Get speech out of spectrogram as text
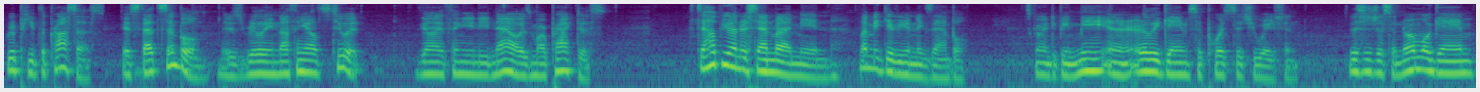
repeat the process. It's that simple. There's really nothing else to it. The only thing you need now is more practice. To help you understand what I mean, let me give you an example. It's going to be me in an early game support situation. This is just a normal game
